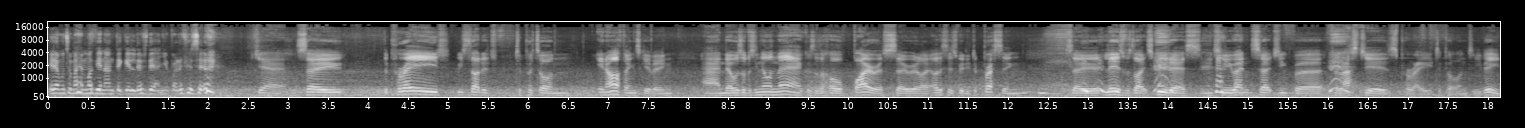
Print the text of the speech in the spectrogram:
era mucho más emocionante que el de este año parece ser. Yeah. So the parade we started to put on in our Thanksgiving And there was obviously no one there because of the whole virus, so we were like, oh, this is really depressing. So Liz was like, screw this, and she went searching for, for last year's parade to put on TV,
